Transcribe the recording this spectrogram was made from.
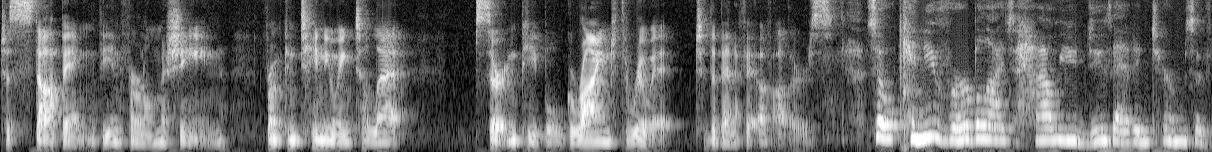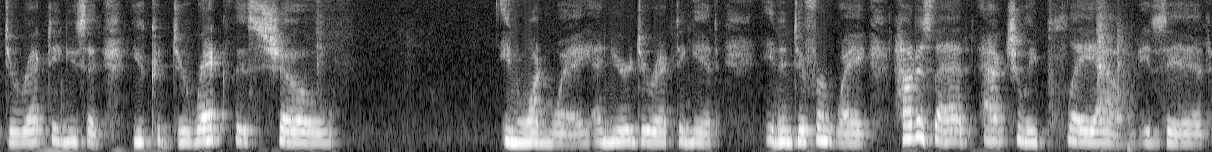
to stopping the infernal machine from continuing to let certain people grind through it to the benefit of others. So, can you verbalize how you do that in terms of directing? You said you could direct this show in one way and you're directing it in a different way. How does that actually play out? Is it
